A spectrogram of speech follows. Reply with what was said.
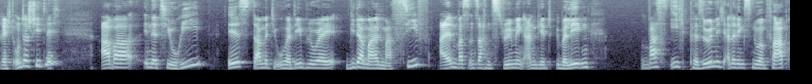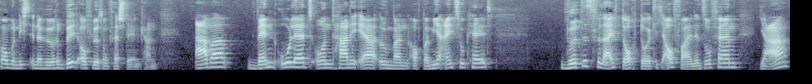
recht unterschiedlich. Aber in der Theorie ist damit die UHD Blu-ray wieder mal massiv allem, was in Sachen Streaming angeht, überlegen. Was ich persönlich allerdings nur im Farbraum und nicht in der höheren Bildauflösung feststellen kann. Aber wenn OLED und HDR irgendwann auch bei mir Einzug hält, wird es vielleicht doch deutlich auffallen. Insofern ja,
